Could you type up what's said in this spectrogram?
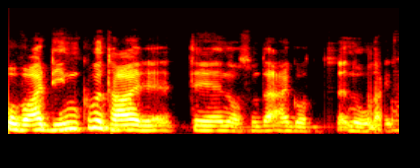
Og Hva er din kommentar til nå som det er gått noen dager?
